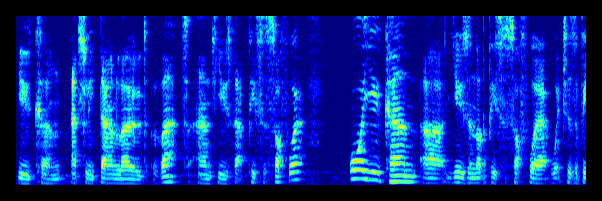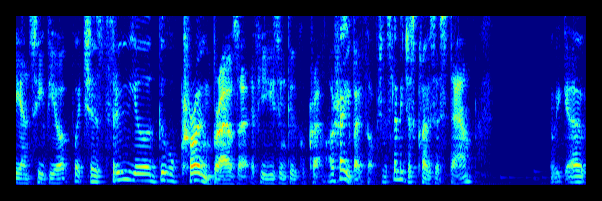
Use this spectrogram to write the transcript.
You can actually download that and use that piece of software. Or you can uh, use another piece of software, which is a VNC viewer, which is through your Google Chrome browser if you're using Google Chrome. I'll show you both options. Let me just close this down. Here we go.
